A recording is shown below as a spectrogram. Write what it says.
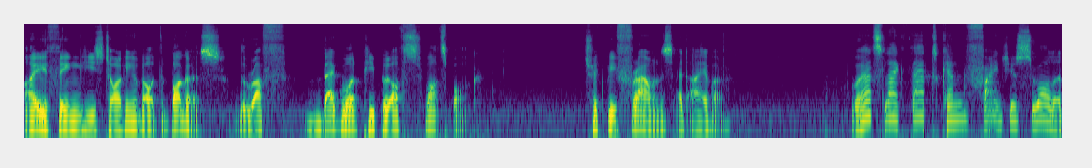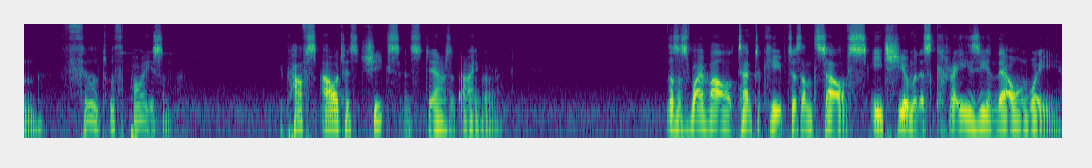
I think he's talking about the boggers, the rough, backward people of Swartzborg. Tryggvi frowns at Ivar. Words like that can find you swollen, filled with poison. He puffs out his cheeks and stares at Ivar. This is why Varl tend to keep to themselves. Each human is crazy in their own way.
